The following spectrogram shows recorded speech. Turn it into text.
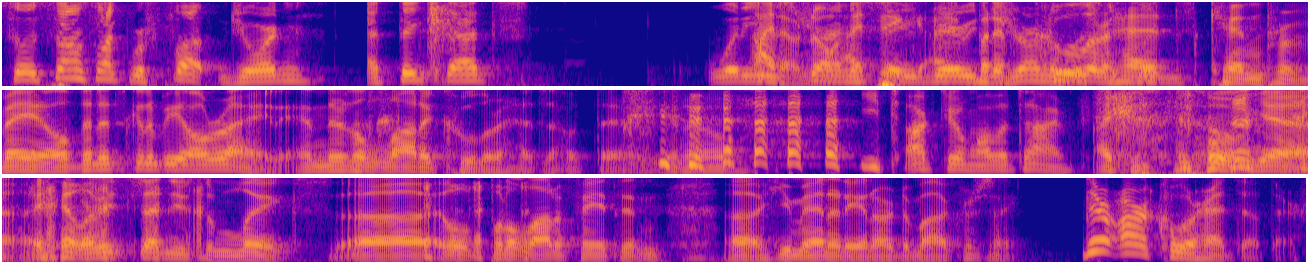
So it sounds like we're fucked, Jordan. I think that's what he I was don't trying know. to I say think, very but if cooler heads can prevail, then it's going to be all right. And there's a lot of cooler heads out there. You know, you talk to them all the time. I do, yeah. yeah. Let me send you some links. Uh, it'll put a lot of faith in uh, humanity and our democracy. There are cooler heads out there.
